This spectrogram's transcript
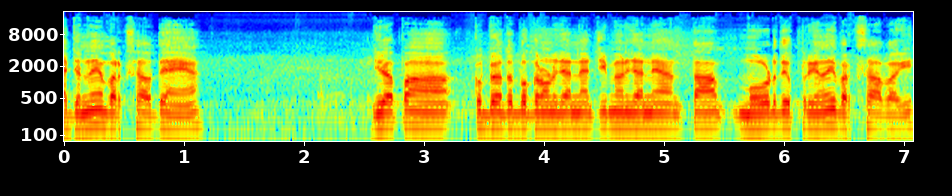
ਅੱਜ ਉਹਨਾਂ ਦੇ ਵਰਕਸ਼ਾਪ ਤੇ ਆਏ ਆ। ਜਦੋਂ ਆਪਾਂ ਕੁੱਬਿਆਂ ਤੋਂ ਬਗਰਾਉਣ ਜਾਂਦੇ ਆ, ਚੀਮਿਆਂ ਨੂੰ ਜਾਂਦੇ ਆ, ਤਾਂ ਮੋੜ ਦੇ ਉੱਪਰ ਹੀ ਉਹਨਾਂ ਦੀ ਵਰਕਸ਼ਾਪ ਆ ਗਈ।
